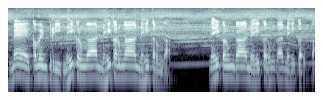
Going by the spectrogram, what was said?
मैं कमेंट्री नहीं करूँगा नहीं करूँगा नहीं करूँगा। नहीं करूँगा नहीं करूँगा, नहीं करूँगा।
